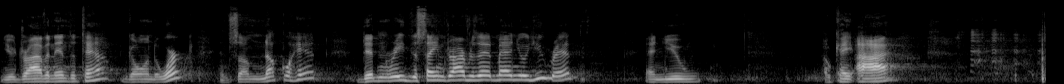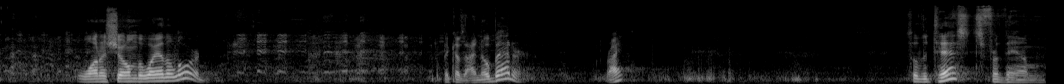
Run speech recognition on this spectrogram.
You're driving into town, going to work, and some knucklehead didn't read the same driver's ed manual you read, and you, okay, I want to show them the way of the Lord because I know better, right? So the tests for them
